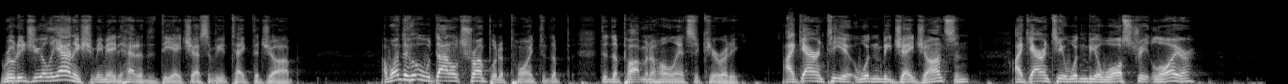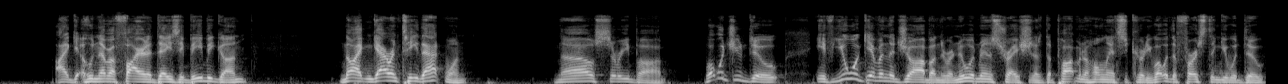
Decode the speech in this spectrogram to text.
Rudy Giuliani should be made head of the DHS if you take the job. I wonder who Donald Trump would appoint to the, the Department of Homeland Security. I guarantee you it wouldn't be Jeh Johnson. I guarantee it wouldn't be a Wall Street lawyer I, who never fired a Daisy BB gun. No, I can guarantee that one. No, sorry, Bob. What would you do if you were given the job under a new administration as Department of Homeland Security? What would the first thing you would do?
